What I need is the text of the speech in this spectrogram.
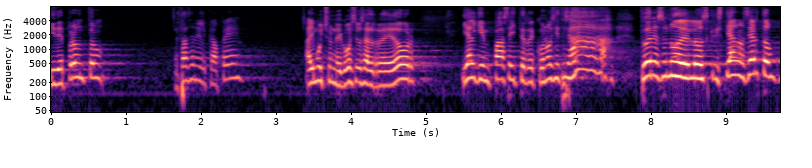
Y de pronto estás en el café, hay muchos negocios alrededor y alguien pasa y te reconoce y te dice, ah, tú eres uno de los cristianos, ¿cierto?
